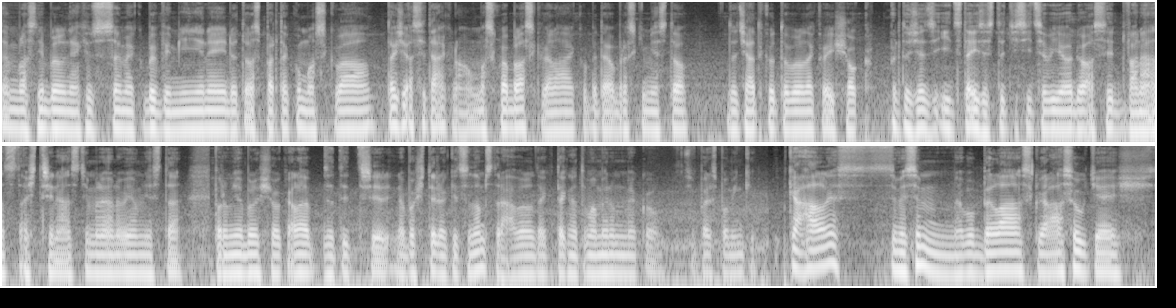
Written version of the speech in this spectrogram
jsem vlastně byl nějakým způsobem jakoby vyměněný do toho Spartaku Moskva, takže asi tak, no. Moskva byla skvělá, jakoby to je obrovské město. V začátku to byl takový šok, protože jít tady ze 100 tisícového do asi 12 až 13 milionového města pro mě byl šok, ale za ty tři nebo čtyři roky, co tam strávil, tak, tak na to mám jenom jako super vzpomínky. Kahal je si myslím, nebo byla skvělá soutěž,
